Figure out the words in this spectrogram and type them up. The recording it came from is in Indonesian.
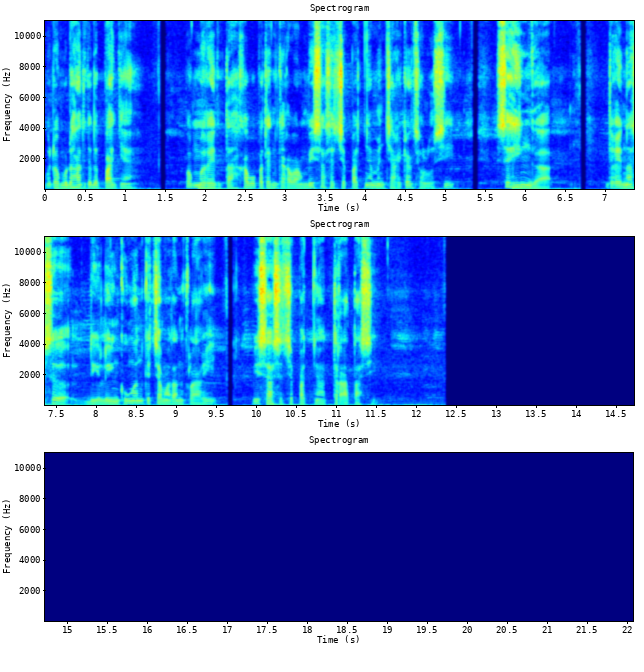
Mudah-mudahan ke depannya pemerintah Kabupaten Karawang bisa secepatnya mencarikan solusi sehingga drainase di lingkungan Kecamatan Klari bisa secepatnya teratasi.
